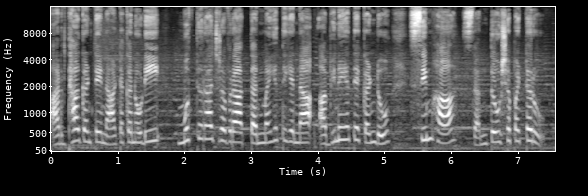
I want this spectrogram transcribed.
ಅರ್ಧ ಗಂಟೆ ನಾಟಕ ನೋಡಿ ಮುತ್ತುರಾಜ್ರವರ ತನ್ಮಯತೆಯನ್ನ ಅಭಿನಯತೆ ಕಂಡು ಸಿಂಹ ಸಂತೋಷಪಟ್ಟರು.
